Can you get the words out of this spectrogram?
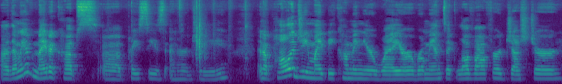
Uh, then we have Knight of Cups, uh, Pisces energy. An apology might be coming your way or a romantic love offer, gesture.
